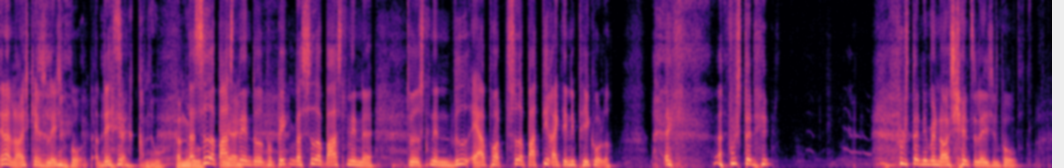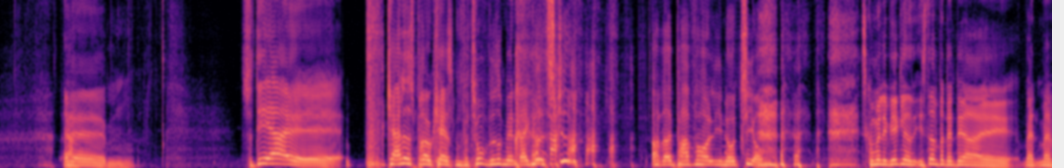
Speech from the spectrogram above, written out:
Den er noise cancellation på. Og det, Kom nu, kom nu. der sidder bare Okay. sådan en, du ved, på pikken, der sidder bare sådan en, øh, du ved, sådan en hvid Airpod, sidder bare direkte ind i pikhullet. Fuldstændig. Fuldstændig med noise cancellation på. Ja. Øhm, Så det er øh, pff, kærlighedsbrevkassen for to hvide mænd, der ikke ved en skid. og har været i parforhold i noget 10 år. Skulle man i virkeligheden, i stedet for den der, øh, hvad, hvad,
